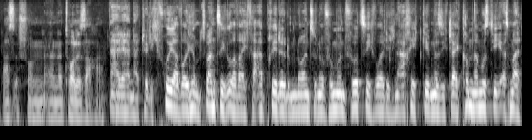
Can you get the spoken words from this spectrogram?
das ist schon eine tolle Sache. Naja, natürlich. Früher wollte ich um 20 Uhr, war ich verabredet, um 19.45 Uhr wollte ich Nachricht geben, dass ich gleich komme. Da musste ich erstmal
